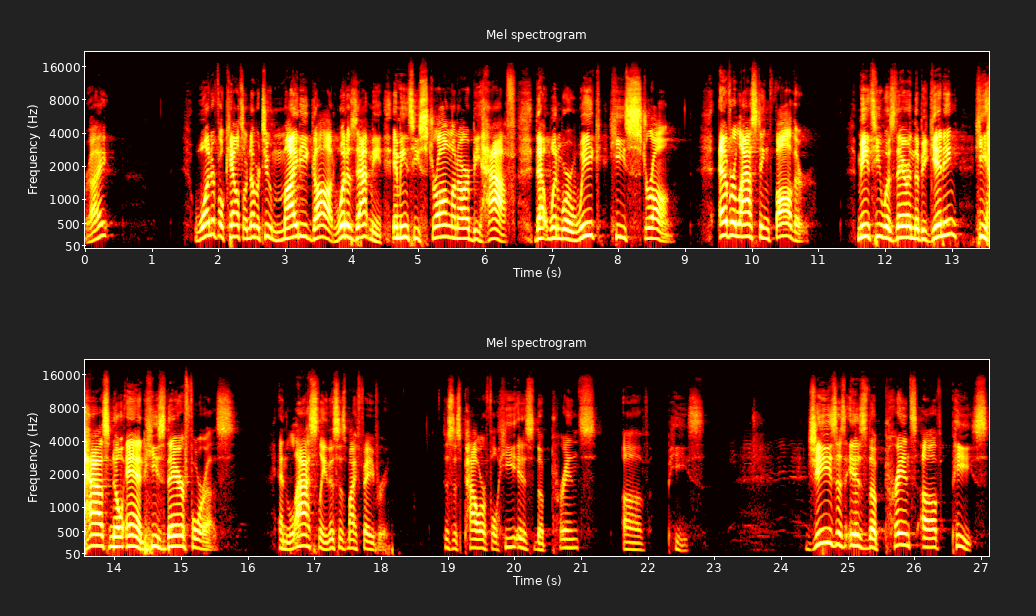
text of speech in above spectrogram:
right? Wonderful counselor. Number two, mighty God. What does that mean? It means he's strong on our behalf, that when we're weak, he's strong. Everlasting Father means he was there in the beginning, he has no end. He's there for us. And lastly, this is my favorite. This is powerful. He is the Prince of Peace. Jesus is the Prince of Peace.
